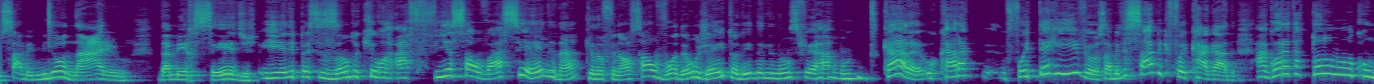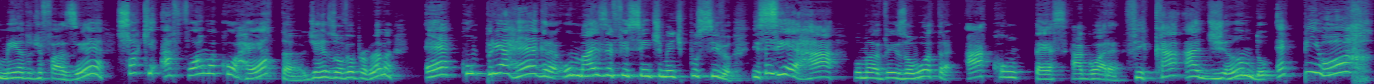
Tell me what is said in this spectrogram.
sabe, milionário da Mercedes, e ele precisando que a FIA salvasse ele, né? Que no final salvou, deu um jeito ali dele não se ferrar muito. Cara, o cara foi terrível, sabe? Ele sabe que foi cagada. Agora tá todo mundo com medo de fazer, só que a forma correta de resolver o problema é cumprir a regra o mais eficientemente possível. E se errar uma vez ou outra, acontece. Agora, ficar adiando é pior.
